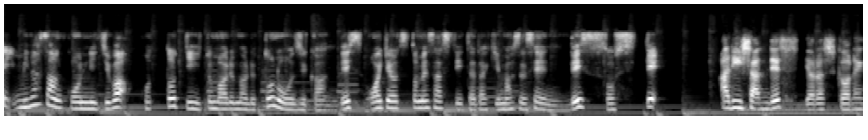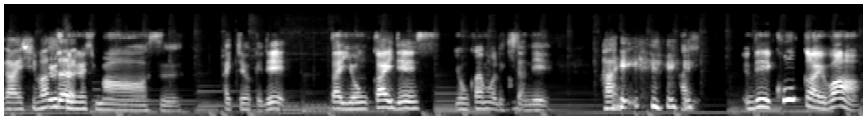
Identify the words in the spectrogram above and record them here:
はい、皆さんこんにちは。ホットティーとまるまるとのお時間です。お相手を務めさせていただきますセンです。そしてアリーシャンです。よろしくお願いします。よろしくお願いします。はい、というわけで第4回です。4回まで来たね。はい。はいで今回は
